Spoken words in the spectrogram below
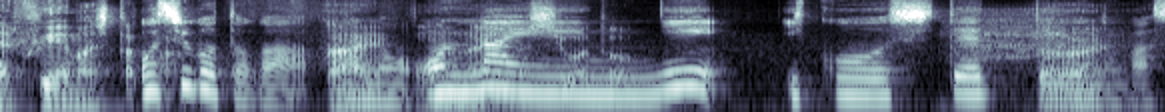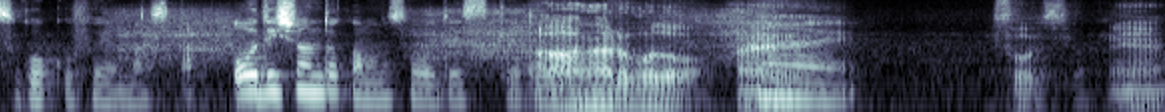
や増えましたか。お仕事が、はい。あのオンラインに移行してっていうのがすごく増えました、オーディションとかもそうですけど。あなるほど、はい。はい、そうですよね。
